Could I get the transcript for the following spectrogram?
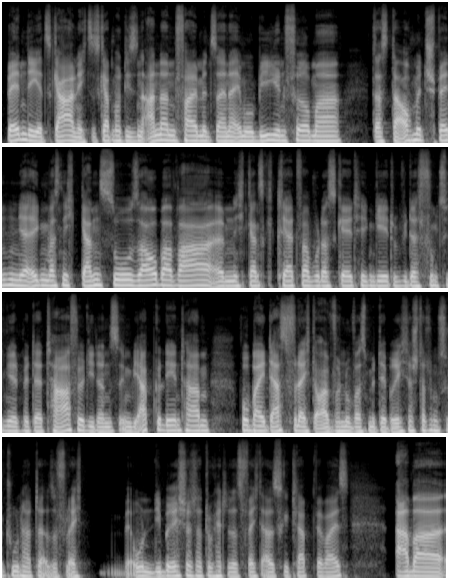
Spende jetzt gar nichts. Es gab noch diesen anderen Fall mit seiner Immobilienfirma, dass da auch mit Spenden ja irgendwas nicht ganz so sauber war, ähm, nicht ganz geklärt war, wo das Geld hingeht und wie das funktioniert mit der Tafel, die dann es irgendwie abgelehnt haben. Wobei das vielleicht auch einfach nur was mit der Berichterstattung zu tun hatte. Also vielleicht ohne die Berichterstattung hätte das vielleicht alles geklappt, wer weiß. Aber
